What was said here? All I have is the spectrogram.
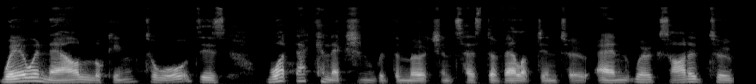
Where we're now looking towards is what that connection with the merchants has developed into, and we're excited to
